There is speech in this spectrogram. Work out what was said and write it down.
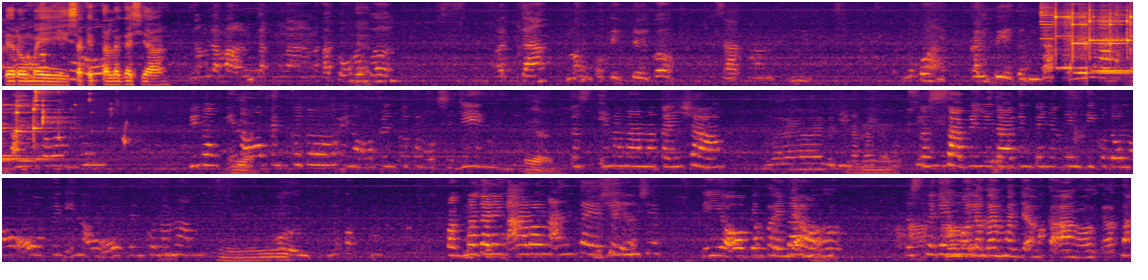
pero may sakit talaga siya. Nang naman ka nga nakatulog ko. At ka, mangkupit ko. Sa ano ko, kalbito. Ano tawag doon? Pinong, ina-open ko to, ina-open ko tong oxygen. Ayan. Tapos imamamatay siya. Ay, hindi na kayo Tapos sabi ni dating kanya, hindi ko daw na-open, ina-open ko. Hmm. Oh, naka- Pag madaling araw na antay, di, di i-open ko daw. Tapos na ganyan. Sumalagay man dyan makaangot. At na,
